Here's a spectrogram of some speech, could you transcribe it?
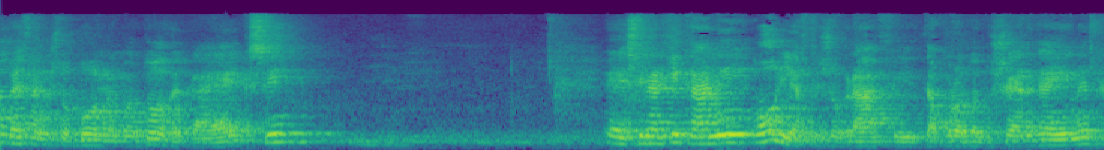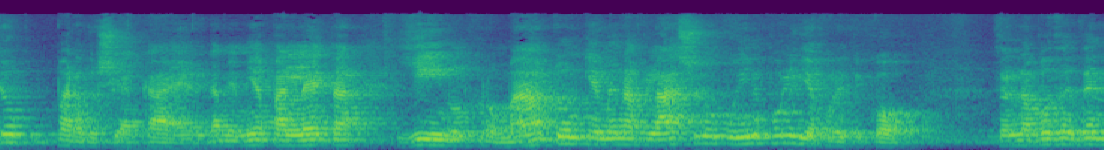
1880, πέθανε στον πόλεμο το 16, ε, στην αρχή κάνει όλοι αυτοί οι ζωγράφοι τα πρώτα τους έργα είναι πιο παραδοσιακά έργα με μια παλέτα γήινων χρωμάτων και με ένα πλάσιμο που είναι πολύ διαφορετικό. Θέλω να πω δεν, δεν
